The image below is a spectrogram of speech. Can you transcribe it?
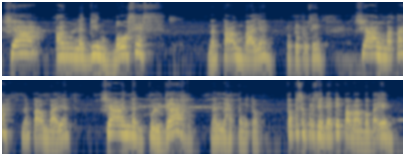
Siya ang naging boses ng taong bayan kung tutusin. Siya ang mata ng taong bayan. Siya ang nagbulgar ng lahat ng ito. Tapos ang presidente pabababain.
